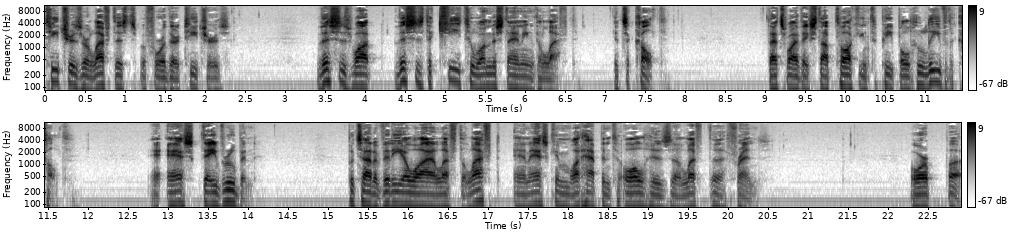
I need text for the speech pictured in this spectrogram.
Teachers are leftists before they're teachers. This is what this is the key to understanding the left. It's a cult. That's why they stop talking to people who leave the cult. Ask Dave Rubin. Puts out a video why I left the left and ask him what happened to all his uh, left uh, friends. Or uh,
